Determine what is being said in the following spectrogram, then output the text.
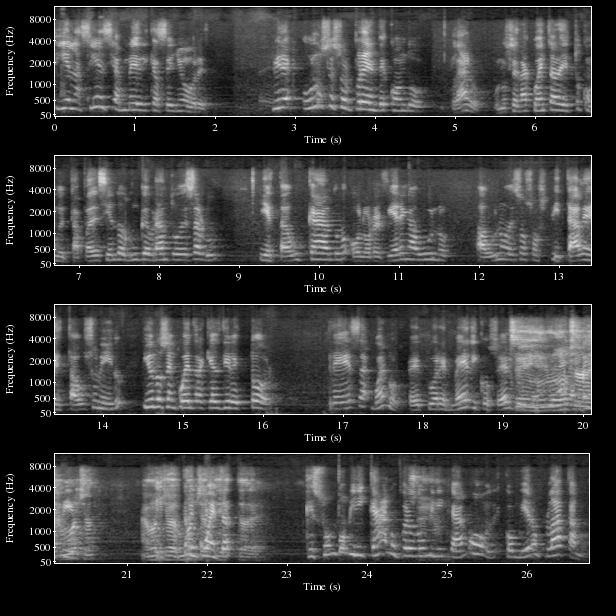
y en las ciencias médicas señores. Mire uno se sorprende cuando Claro, uno se da cuenta de esto cuando está padeciendo algún quebranto de salud y está buscando o lo refieren a uno a uno de esos hospitales de Estados Unidos y uno se encuentra que el director de esa, bueno, eh, tú eres médico, Sergio. Sí, mucho, hay mucho, hay mucho, que son dominicanos, pero dominicanos comieron plátano,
